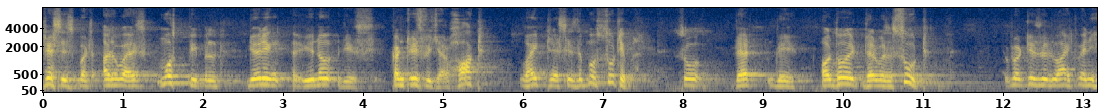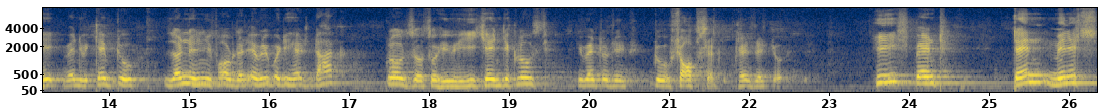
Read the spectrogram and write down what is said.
dresses, but otherwise, most people during, uh, you know, these countries which are hot, white dress is the most suitable. So that the, although it, there was a suit, it was in white. When he when we came to London, he found that everybody had dark clothes, so he, he changed the clothes. He went to the to shops and changed He spent 10 minutes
